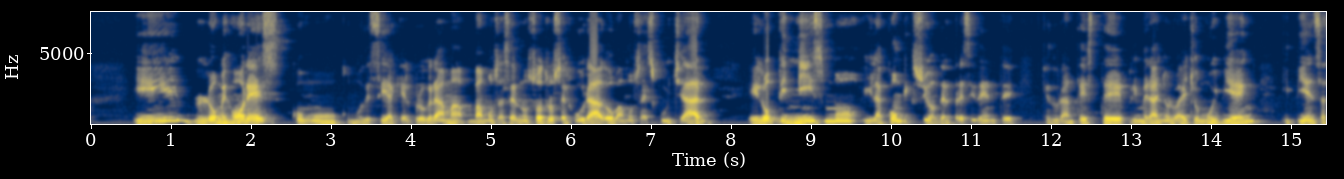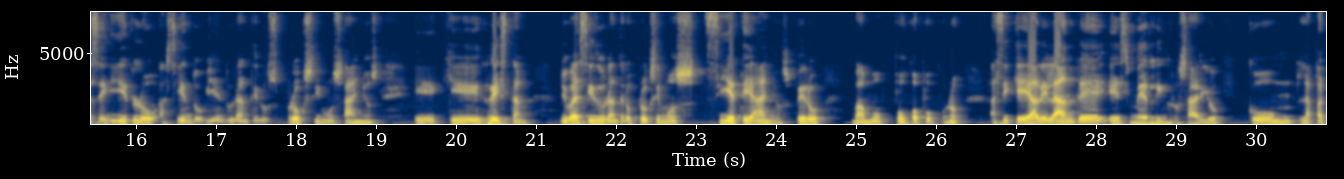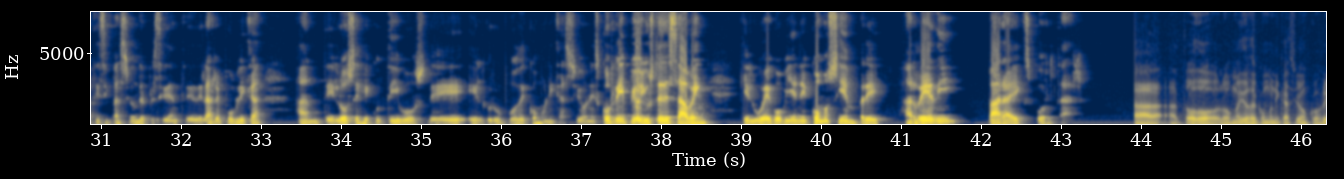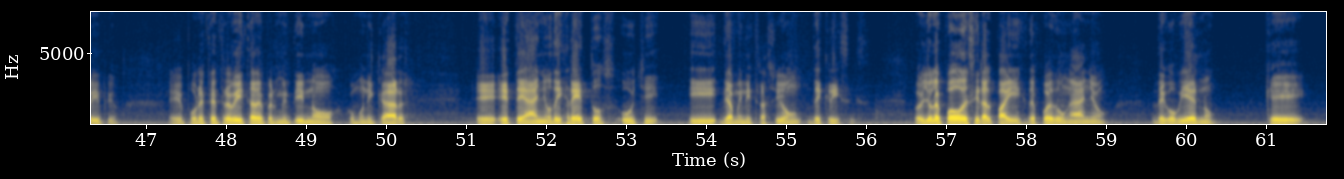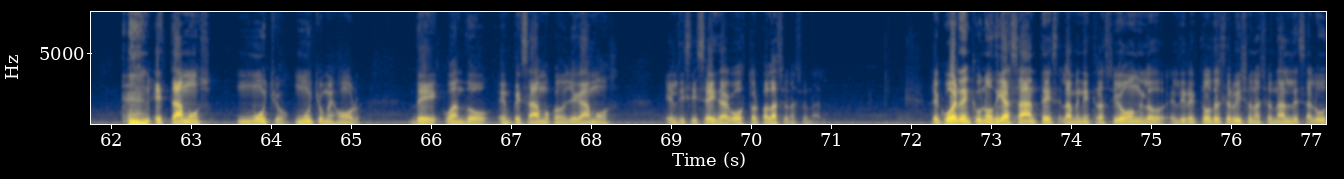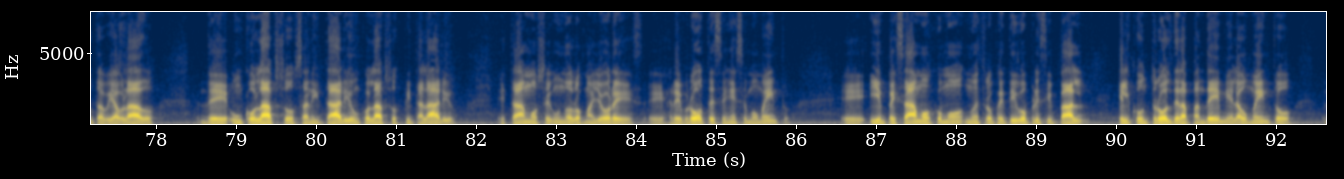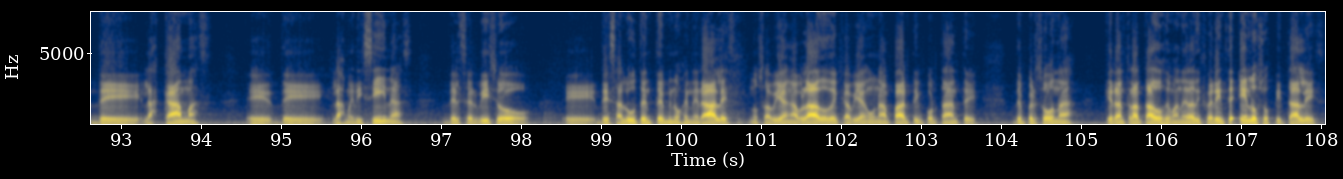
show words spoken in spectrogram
Y lo mejor es como, como decía aquel programa, vamos a ser nosotros el jurado, vamos a escuchar el optimismo y la convicción del presidente que durante este primer año lo ha hecho muy bien y piensa seguirlo haciendo bien durante los próximos años eh, que restan. Yo iba a decir durante los próximos siete años, pero vamos poco a poco, ¿no? Así que adelante es Merlin Rosario con la participación del presidente de la República ante los ejecutivos del grupo de comunicaciones Corripio y ustedes saben que luego viene como siempre a Ready para exportar. A, todos los medios de comunicación Corripio eh, por esta entrevista de permitirnos comunicar eh, este año de retos, Uchi, y de administración de crisis. Pero yo le puedo decir al país, después de un año de gobierno que estamos mucho, mucho mejor de cuando empezamos, cuando llegamos el 16 de agosto al Palacio Nacional. Recuerden que unos días antes la administración, el director del Servicio Nacional de Salud había hablado de un colapso sanitario, un colapso hospitalario. Estábamos en uno de los mayores eh, rebrotes en ese momento. Eh, y empezamos como nuestro objetivo principal el control de la pandemia, el aumento de las camas, eh, de las medicinas, del servicio eh, de salud en términos generales. Nos habían hablado de que había una parte importante de personas que eran tratados de manera diferente en los hospitales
